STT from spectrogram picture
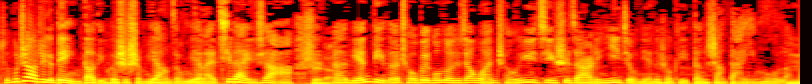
就不知道这个电影到底会是什么样子。我们也来期待一下啊！是的，呃，年底呢筹备工作就将完成，预计是在二零一九年的时候可以登上大荧幕了。嗯。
